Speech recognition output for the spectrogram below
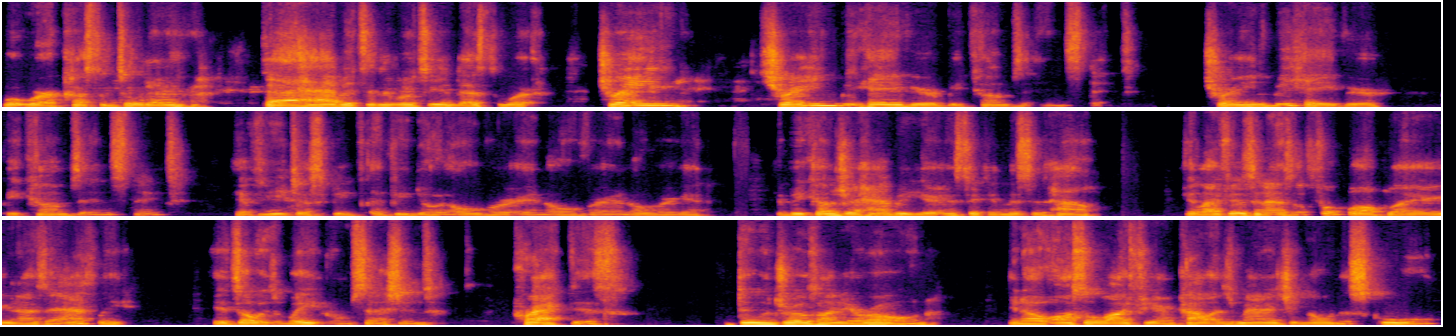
what we're accustomed to, the habits and the routine. That's the word. Train, trained behavior becomes instinct. Trained behavior becomes instinct. If you just if you do it over and over and over again, it becomes your habit, your instinct, and this is how your life is. And as a football player, you know, as an athlete, it's always weight room sessions, practice, doing drills on your own. You know, also while if you're in college, managing going to school,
